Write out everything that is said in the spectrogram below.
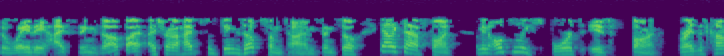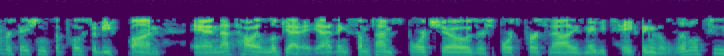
the way they hype things up, I, I try to hype some things up sometimes. And so, yeah, I like to have fun. I mean, ultimately, sports is fun, right? This conversation is supposed to be fun. And that's how I look at it. Yeah, I think sometimes sports shows or sports personalities maybe take things a little too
